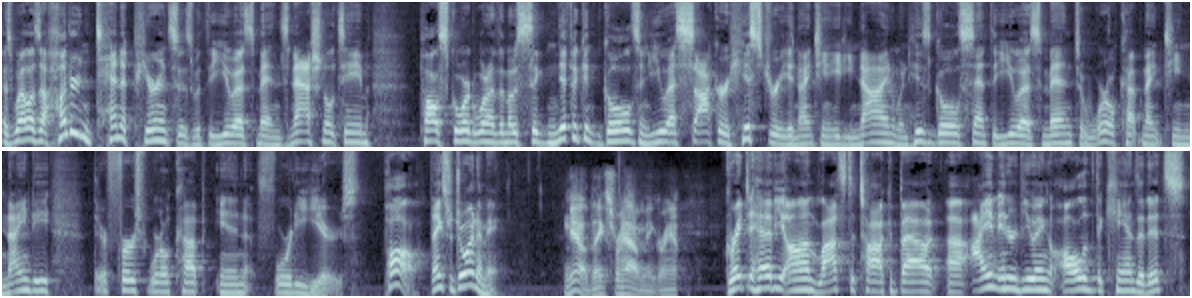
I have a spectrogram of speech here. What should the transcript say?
as well as 110 appearances with the U.S. men's national team. Paul scored one of the most significant goals in U.S. soccer history in 1989 when his goal sent the U.S. men to World Cup 1990, their first World Cup in 40 years. Paul, thanks for joining me. Yeah, thanks for having me, Grant. Great to have you on. Lots to talk about. Uh, I am interviewing all of the candidates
